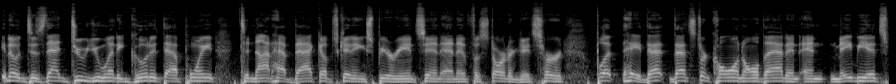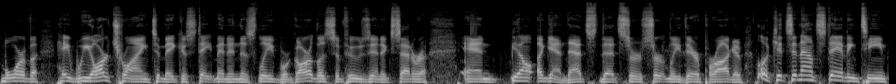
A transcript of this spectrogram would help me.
you know, does that do you any good at that point to not have backups getting experience in, and if a starter gets hurt? But hey, that that's their call on all that, and and maybe it's more of a hey, we are trying to make a statement in this league, regardless of who's in, et cetera. And you know, again, that's that's certainly their prerogative. Look, it's an outstanding team.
